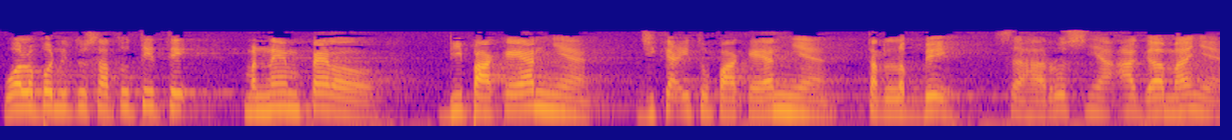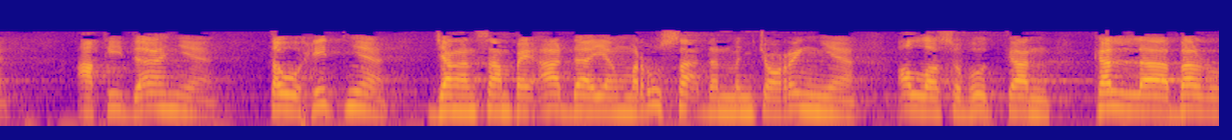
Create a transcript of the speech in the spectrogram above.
walaupun itu satu titik menempel di pakaiannya. Jika itu pakaiannya terlebih seharusnya agamanya akidahnya tauhidnya jangan sampai ada yang merusak dan mencorengnya. Allah sebutkan kalla bal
